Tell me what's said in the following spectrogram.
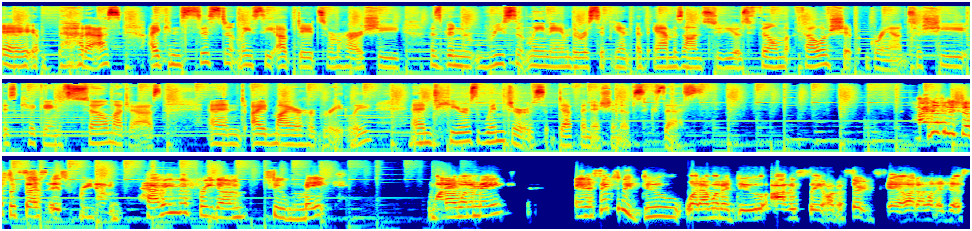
a badass. I consistently see updates from her. She has been recently named the recipient of Amazon Studios Film Fellowship Grant, so she is kicking so much ass and I admire her greatly. And here's Winter's definition of success. My definition of success is freedom. Having the freedom to make what I want to make and essentially do what I want to do, obviously on a certain scale. I don't want to just,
